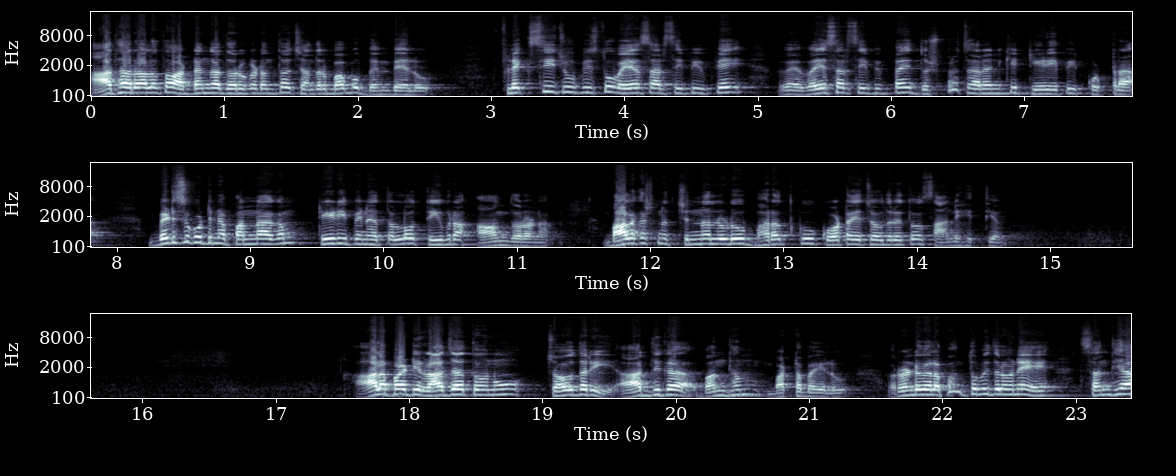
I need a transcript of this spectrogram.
ఆధారాలతో అడ్డంగా దొరకడంతో చంద్రబాబు బెంబేలు. ఫ్లెక్సీ చూపిస్తూ వైఎస్ఆర్సీపీపై వైఎస్ఆర్సీపీపై దుష్ప్రచారానికి టీడీపీ కుట్ర. బెడిసికొట్టిన పన్నాగం టీడీపీ నేతల్లో తీవ్ర ఆందోళన. బాలకృష్ణ చిన్నల్లుడు భరత్కు కోటయ్య చౌదరితో సాన్నిహిత్యం. ఆలపాటి రాజాతోనూ చౌదరి ఆర్థిక బంధం బట్టబయలు. రెండు వేల పంతొమ్మిదిలోనే సంధ్యా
